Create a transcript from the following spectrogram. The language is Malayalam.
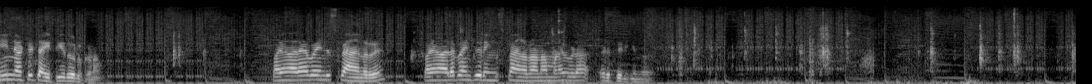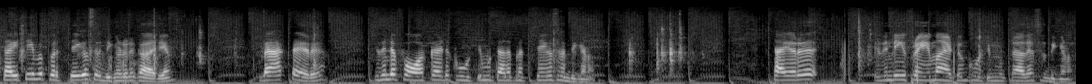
ഈ നട്ട് ടൈറ്റ് ചെയ്ത് കൊടുക്കണം. പതിനാല് പതിനഞ്ച് സ്പാനർ പതിനാല് പതിനഞ്ച് റിംഗ് സ്പാനറാണ് നമ്മൾ ഇവിടെ എടുത്തിരിക്കുന്നത്. ടൈറ്റ് ചെയ്യുമ്പോൾ പ്രത്യേകം ശ്രദ്ധിക്കേണ്ട ഒരു കാര്യം. ബാക്ക് ടയർ ഇതിന്റെ ഫോർക്കായിട്ട് കൂട്ടിമുട്ടാതെ പ്രത്യേകം ശ്രദ്ധിക്കണം. ടയർ ഇതിന്റെ ഈ ഫ്രെയിമായിട്ടും കൂട്ടിമുട്ടാതെ ശ്രദ്ധിക്കണം.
